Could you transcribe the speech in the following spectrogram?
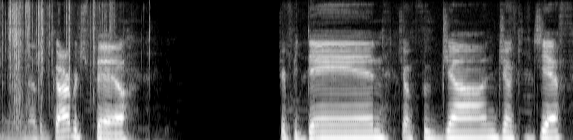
And another garbage pail. Trippy Dan, Junk Food John, Junkie Jeff,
